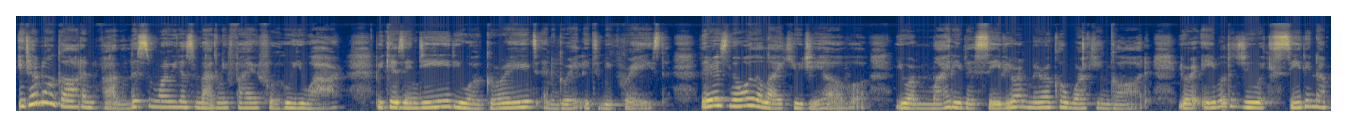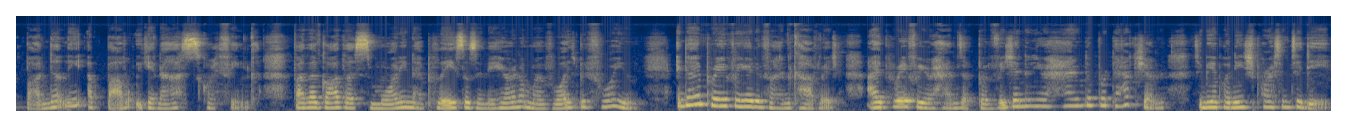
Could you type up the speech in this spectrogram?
Eternal God and Father, this morning we just magnify you for who you are, because indeed you are great and greatly to be praised. There is no other like you, Jehovah. You are mighty to save. You are a miracle working God. You are able to do exceeding abundantly above what we can ask or think. Father God, this morning I place those in the hearing of my voice before you, and I pray for your divine coverage. I pray for your hands of provision and your hand of protection to be upon each person today.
